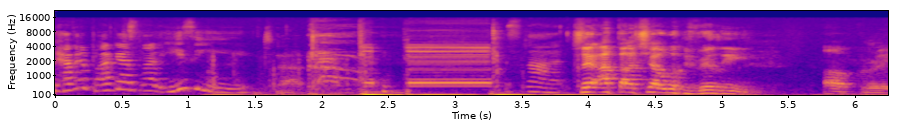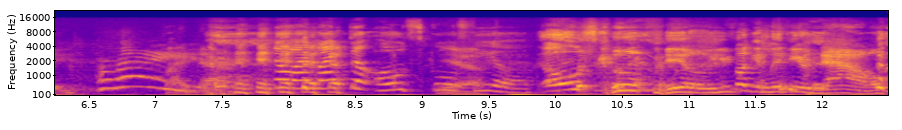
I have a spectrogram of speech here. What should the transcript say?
having a podcast is not easy. It's not. It's not. So I thought y'all would really upgrade by now. No, I like the old school Yeah. feel. Old school feel. You fucking live here now.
